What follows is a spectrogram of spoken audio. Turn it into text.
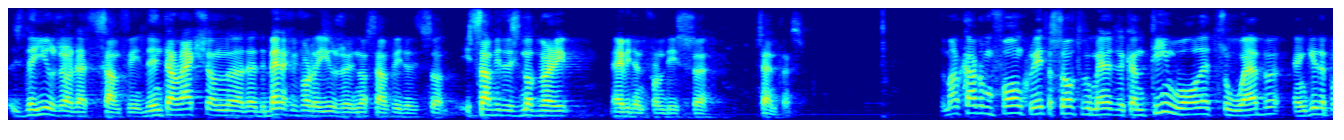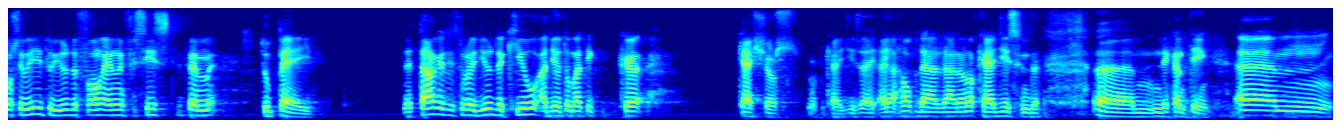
it's the user that's something, the interaction, uh, the, the, benefit for the user is not something that is not, it's something that is not very evident from this uh, sentence. The Cardon phone creates a software to manage the canteen wallet through web and give the possibility to use the phone NFC system to pay. The target is to reduce the queue at the automatic uh, cashiers, not cages. I, I hope there, there, are no cages in the, um, in the canteen. Um,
